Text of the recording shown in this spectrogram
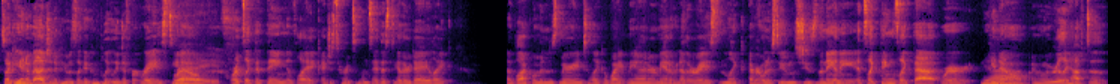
So I can't imagine if he was like a completely different race, you know. Or it's like the thing of like I just heard someone say this the other day, like a black woman is married to like a white man or a man of another race, and like everyone assumes she's the nanny. It's like things like that where you know, I mean, we really have to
